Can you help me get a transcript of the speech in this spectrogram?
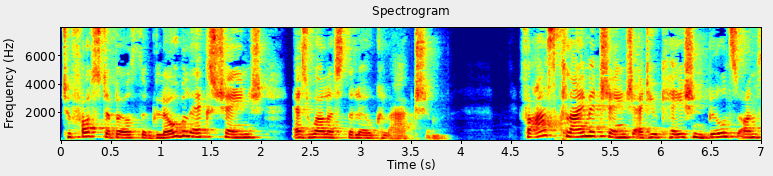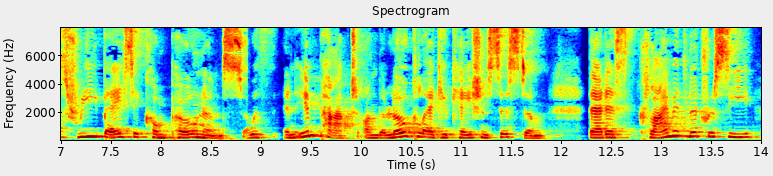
to foster both the global exchange as well as the local action. For us, climate change education builds on three basic components with an impact on the local education system that is climate literacy,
